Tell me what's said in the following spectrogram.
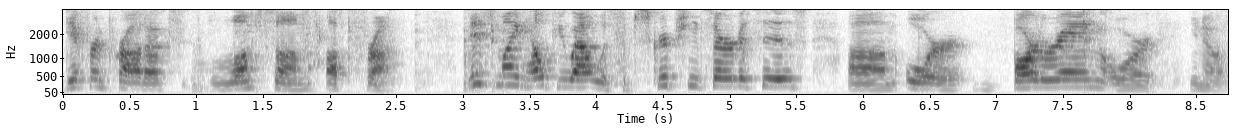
different products lump sum up front. This might help you out with subscription services um, or bartering or, you know,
